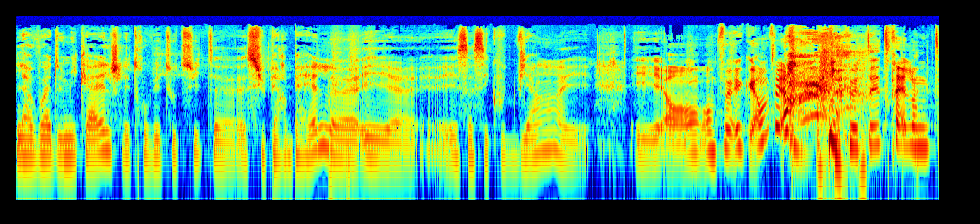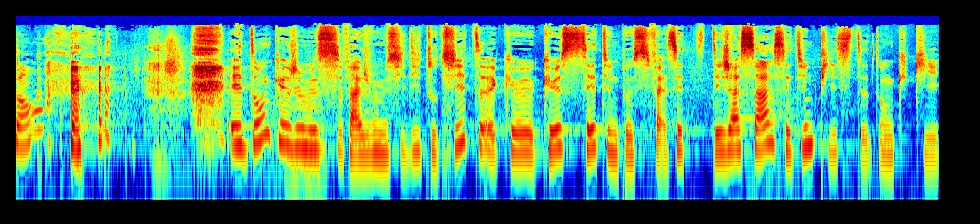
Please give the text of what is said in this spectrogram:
la voix de Michael, je l'ai trouvée tout de suite super belle, et, et, ça s'écoute bien, et, et on, on, peut, on peut écouter très longtemps. Et donc, je me, suis, enfin, je me suis dit tout de suite que, que c'est une c'est déjà ça, c'est une piste, donc qu'il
